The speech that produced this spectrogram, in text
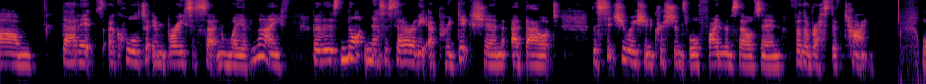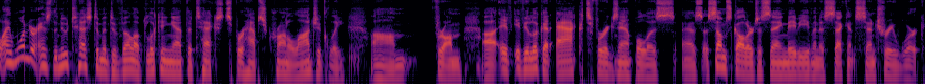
um, that it's a call to embrace a certain way of life, but it's not necessarily a prediction about the situation Christians will find themselves in for the rest of time. Well, I wonder as the New Testament developed, looking at the texts perhaps chronologically, um, from. Uh, if, if you look at Acts, for example, as, as some scholars are saying, maybe even a second century work,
